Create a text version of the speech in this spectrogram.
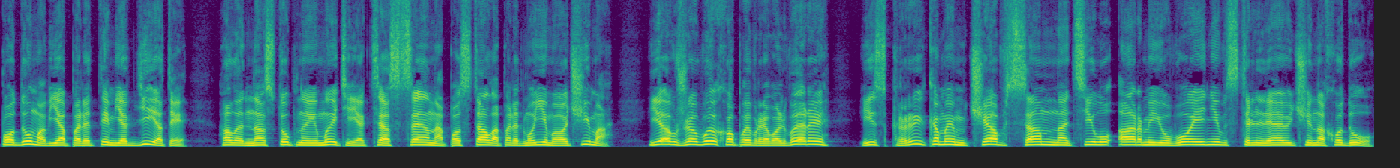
подумав я перед тим, як діяти, але наступної миті, як ця сцена постала перед моїми очима, я вже вихопив револьвери і з криками мчав сам на цілу армію воїнів, стріляючи на ходу.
